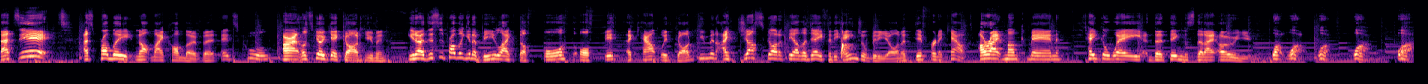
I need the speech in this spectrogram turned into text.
That's it. That's probably not my combo, but it's cool. All right, let's go get God Human. You know, this is probably going to be like the fourth or fifth account with God Human. I just got it the other day for the Angel video on a different account. All right, Monk Man, take away the things that I owe you. What, what, what, what, what?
